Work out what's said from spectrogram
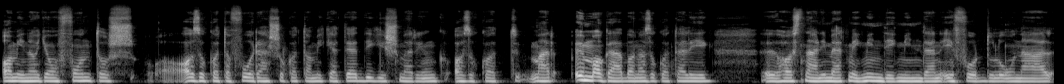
ami nagyon fontos, azokat a forrásokat, amiket eddig ismerünk, azokat már önmagában azokat elég használni, mert még mindig minden évfordulónál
